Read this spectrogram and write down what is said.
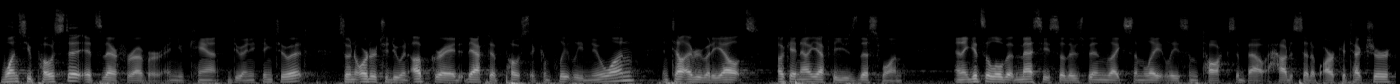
Once you post it, it's there forever and you can't do anything to it. So in order to do an upgrade, they have to post a completely new one and tell everybody else, okay, now you have to use this one. And it gets a little bit messy, so there's been like some lately some talks about how to set up architecture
